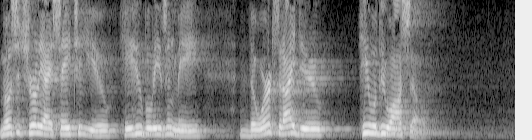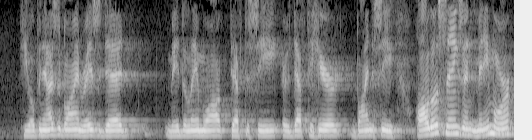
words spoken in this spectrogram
Most assuredly, I say to you, he who believes in me, the works that I do, he will do also. He opened the eyes of the blind, raised the dead, made the lame walk, deaf to see, or deaf to hear, blind to see, all those things and many more.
